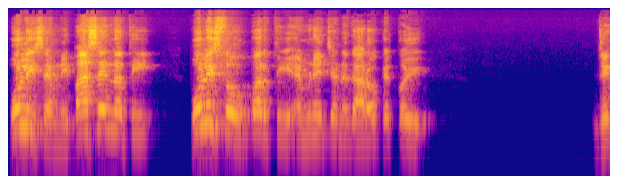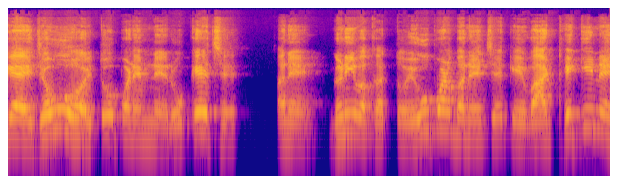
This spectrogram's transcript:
પોલીસ એમની પાસે નથી. પોલીસ તો ઉપરથી એમણે છે ને ધારો કે કોઈ જગ્યાએ જવું હોય તો પણ એમને રોકે છે. અને ઘણી વખત તો એવું પણ બને છે કે વાટ ઠેકીને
